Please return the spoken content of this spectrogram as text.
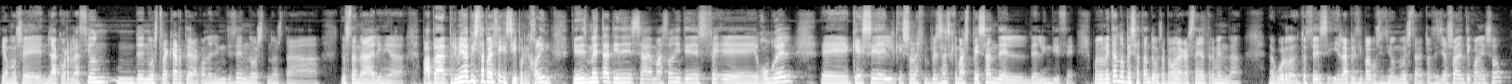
digamos, eh, la correlación de nuestra cartera con el índice no, no, está, no está nada alineada. Para, primera pista parece que sí, porque, jolín, tienes Meta, tienes Amazon y tienes eh, Google, eh, que, es el, que son las empresas que más pesan del, del, índice. Bueno, Meta no pesa tanto, porque se ha pegado una castaña tremenda, ¿de acuerdo? Entonces, y es la principal posición nuestra. Entonces, ya solamente con eso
